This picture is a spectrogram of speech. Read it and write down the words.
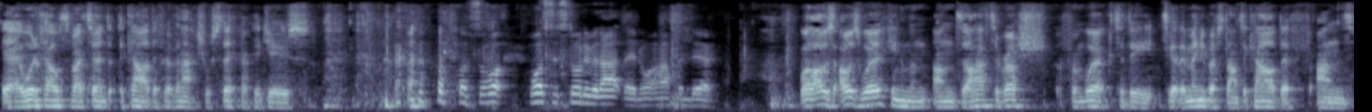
yeah, it would have helped if I turned up the Cardiff with an actual stick I could use. so what what's the story with that then? What happened there? Well, I was I was working and, and I had to rush from work to the to get the minibus down to Cardiff, and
